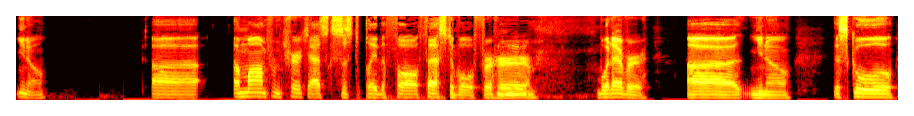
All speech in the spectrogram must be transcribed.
you know, uh, a mom from church asks us to play the fall festival for her, whatever. Uh, you know, the school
